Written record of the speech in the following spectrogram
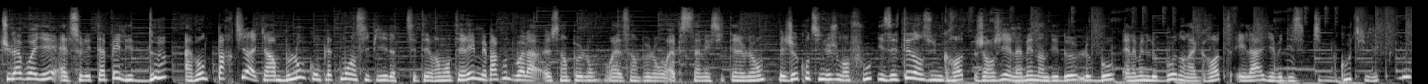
tu la voyais, elle se les tapait les deux avant de partir avec un blond complètement insipide. C'était vraiment terrible. Mais par contre, voilà, euh, c'est un peu long. Ouais, c'est un peu long. Ouais, ça m'excite terriblement. Mais je continue, je m'en fous. Ils étaient dans une grotte. Georgie, elle amène un des deux, le beau. Elle amène le beau dans la grotte. Et là, il y avait des petites gouttes qui faisaient cloup,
